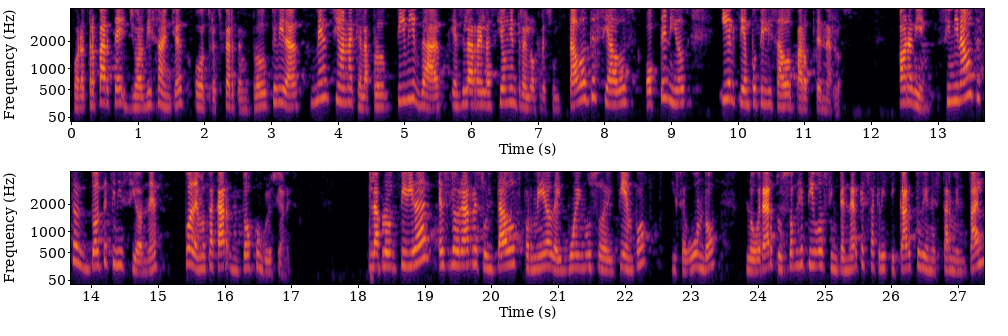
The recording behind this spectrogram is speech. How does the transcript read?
Por otra parte, Jordi Sánchez, otro experto en productividad, menciona que la productividad es la relación entre los resultados deseados obtenidos y el tiempo utilizado para obtenerlos. Ahora bien, si miramos estas dos definiciones, podemos sacar dos conclusiones. La productividad es lograr resultados por medio del buen uso del tiempo y segundo, lograr tus objetivos sin tener que sacrificar tu bienestar mental,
